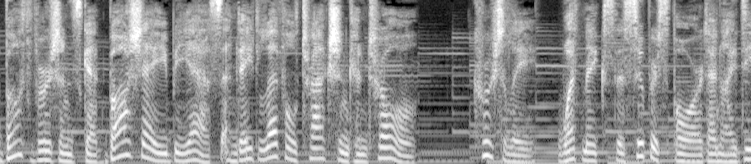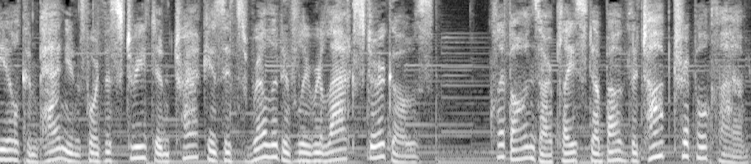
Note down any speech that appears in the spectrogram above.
Both versions get Bosch ABS and 8-level traction control, Crucially, what makes the Supersport an ideal companion for the street and track is its relatively relaxed ergos. Clip-ons are placed above the top triple clamp.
